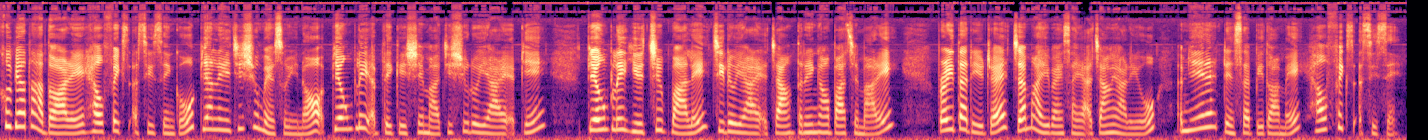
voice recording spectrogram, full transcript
အခုပြသသွားတဲ့ Health Fix အစီအစဉ်ကိုပြန်လည်ကြည့်ရှုမယ်ဆိုရင်တော့ပြုံး play application မှာကြည့်ရှုလို့ရတဲ့အပြင်ပြုံး play YouTube မှာလည်းကြည့်လို့ရတဲ့အကြောင်းသတင်းကောင်းပါချင်ပါတယ်။ပရိသတ်တွေအတွက်ကျန်းမာရေးပိုင်းဆိုင်ရာအကြောင်းအရာတွေကိုအမြဲတမ်းတင်ဆက်ပေးသွားမယ် Health Fix အစီအစဉ်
